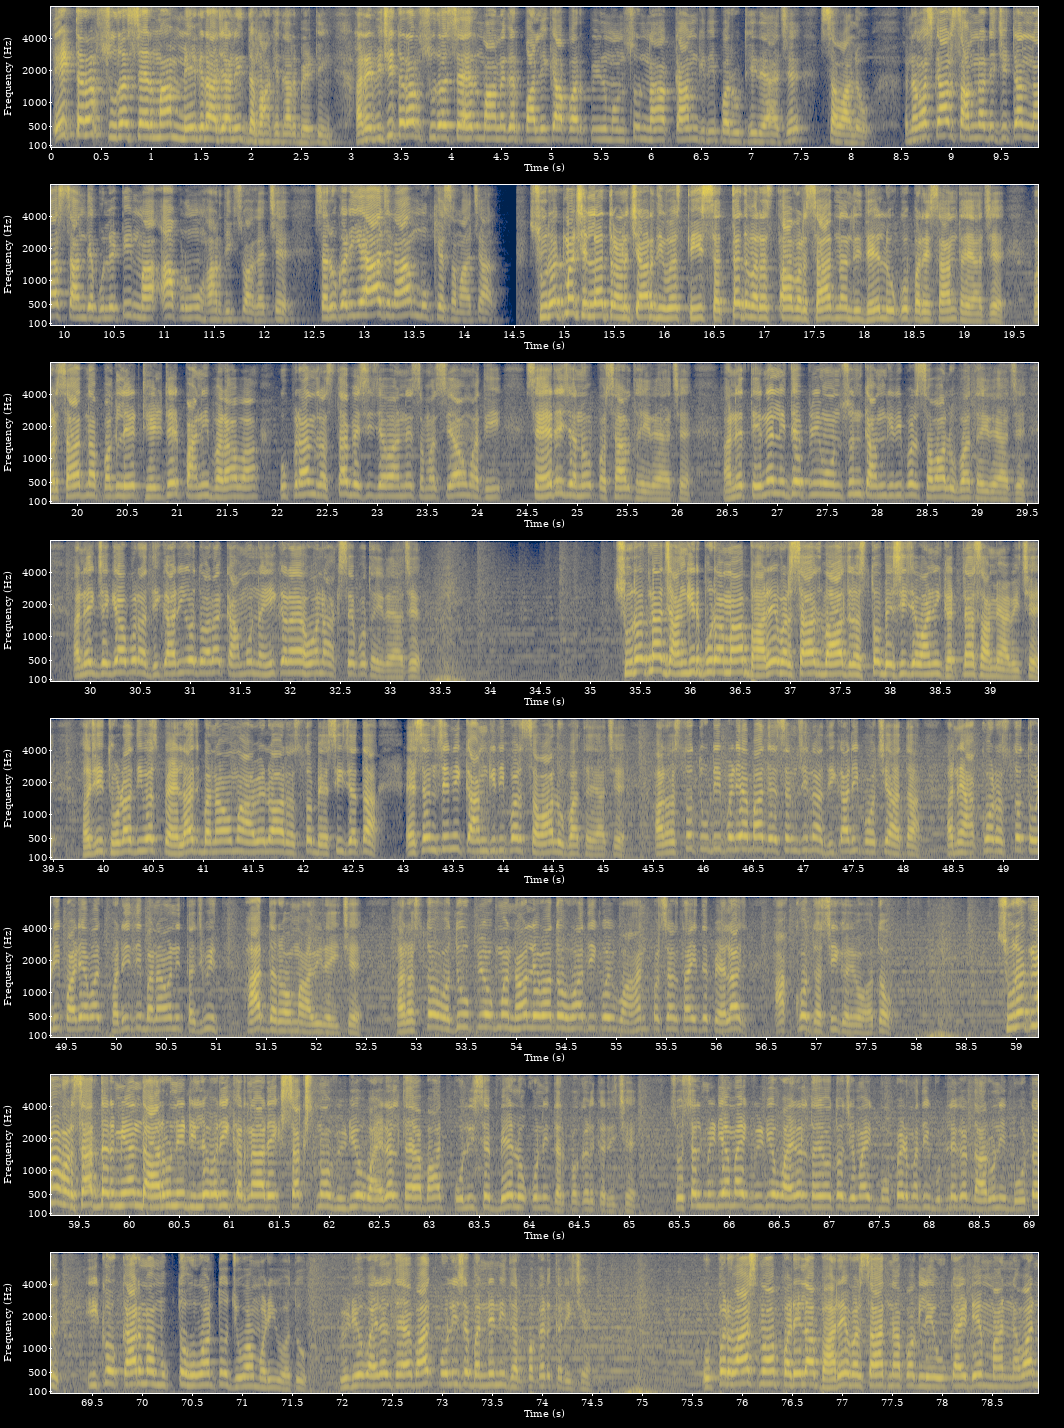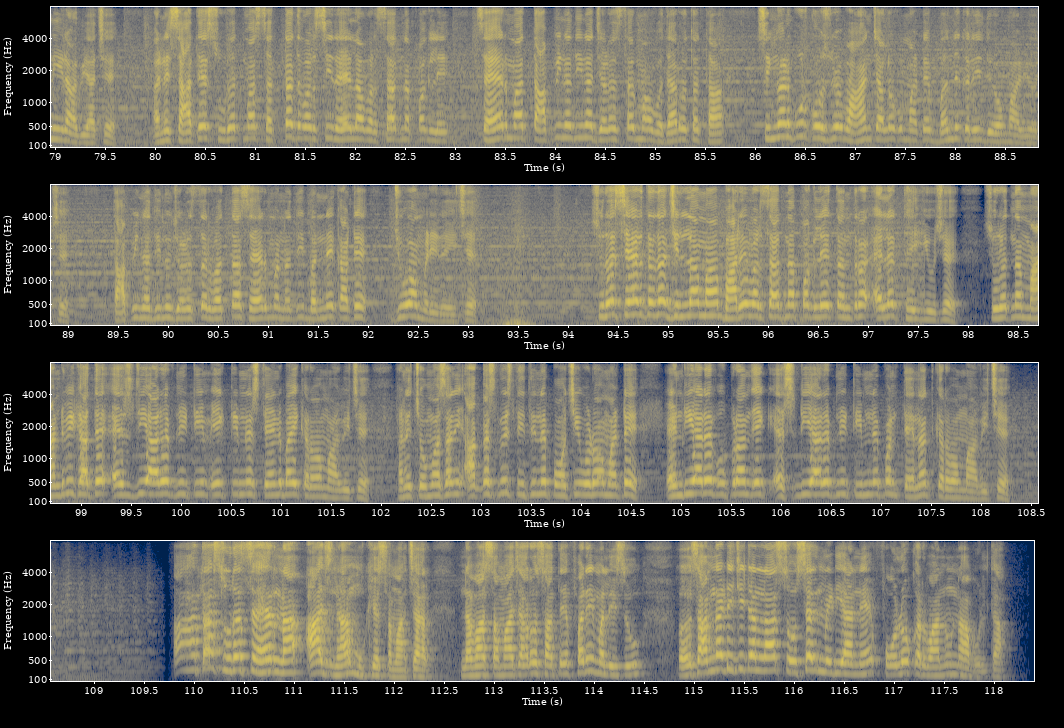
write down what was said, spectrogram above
એક તરફ સુરત શહેરમાં મેઘરાજાની ધમાકેદાર બેટિંગ અને બીજી તરફ સુરત શહેર મહાનગરપાલિકા પર પીર મોન્સૂનના કામગીરી પર ઉઠી રહ્યા છે સવાલો. નમસ્કાર, સામના ડિજિટલના સાંજે બુલેટિનમાં આપણું હાર્દિક સ્વાગત છે. શરૂ કરીએ આજના મુખ્ય સમાચાર. સુરતમાં છેલ્લા ત્રણ ચાર દિવસથી સતત વરસતા વરસાદના લીધે લોકો પરેશાન થયા છે. વરસાદના પગલે ઠેર ઠેર પાણી ભરાવા ઉપરાંત રસ્તા બેસી જવાની સમસ્યાઓમાંથી શહેરીજનો પસાર થઈ રહ્યા છે અને તેને લીધે પ્રી મોન્સૂન કામગીરી પર સવાલ ઊભા થઈ રહ્યા છે. અનેક જગ્યા પર અધિકારીઓ દ્વારા કામો નહીં કરાયા હોવાના આક્ષેપો થઈ રહ્યા છે. સુરતના જહાંગીરપુરામાં ભારે વરસાદ બાદ રસ્તો બેસી જવાની ઘટના સામે આવી છે. હજી થોડા દિવસ પહેલાં જ બનાવવામાં આવેલો આ રસ્તો બેસી જતા એસએમસીની કામગીરી પર સવાલ ઊભા થયા છે. આ રસ્તો તૂટી પડ્યા બાદ એસએમસીના અધિકારી પહોંચ્યા હતા અને આખો રસ્તો તોડી પાડ્યા બાદ ફરીથી બનાવવાની તજવીજ હાથ ધરવામાં આવી રહી છે. આ રસ્તો વધુ ઉપયોગમાં ન લેવાતો હોવાથી કોઈ વાહન પસાર થાય તે પહેલાં જ આખો ધસી ગયો હતો. સુરતમાં વરસાદ દરમિયાન દારૂની ડિલિવરી કરનાર એક શખ્સનો વીડિયો વાયરલ થયા બાદ પોલીસે બે લોકોની ધરપકડ કરી છે. સોશિયલ મીડિયામાં એક વીડિયો વાયરલ થયો હતો જેમાં એક મોપેડમાંથી બુટલેગર દારૂની બોટલ ઇકો કારમાં મૂકતો હોવાનું જોવા મળ્યું હતું. વીડિયો વાયરલ થયા બાદ પોલીસે બંનેની ધરપકડ કરી છે. ઉપરવાસમાં પડેલા ભારે વરસાદના પગલે ઉકાઈ ડેમમાં નવા નીર આવ્યા છે અને સાથે સુરતમાં સતત વરસી રહેલા વરસાદના પગલે શહેરમાં તાપી નદીના જળસ્તરમાં વધારો થતાં સિંગણપુર કોઝવે વાહન ચાલકો માટે બંધ કરી દેવામાં આવ્યો છે. તાપી નદીનું જળસ્તર વધતા શહેરમાં નદી બંને કાંઠે જોવા મળી રહી છે. સુરત શહેર તથા જિલ્લામાં ભારે વરસાદના પગલે તંત્ર એલર્ટ થઈ ગયું છે. સુરતના માંડવી ખાતે એસડીઆરએફની ટીમ એક ટીમને સ્ટેન્ડ બાય કરવામાં આવી છે અને ચોમાસાની આકસ્મિક સ્થિતિને પહોંચી વળવા માટે એનડીઆરએફ ઉપરાંત એક એસડીઆરએફની ટીમને પણ તૈનાત કરવામાં આવી છે. આ હતા સુરત શહેરના આજના મુખ્ય સમાચાર. નવા સમાચારો સાથે ફરી મળીશું. સામના ડિજિટલના સોશિયલ મીડિયાને ફોલો કરવાનું ના ભૂલતા.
